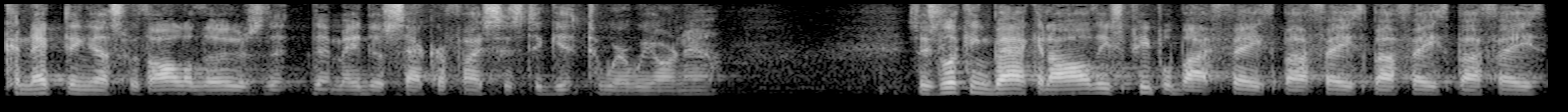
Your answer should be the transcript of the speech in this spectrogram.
connecting us with all of those that, that made those sacrifices to get to where we are now. So he's looking back at all these people by faith, by faith, by faith, by faith,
